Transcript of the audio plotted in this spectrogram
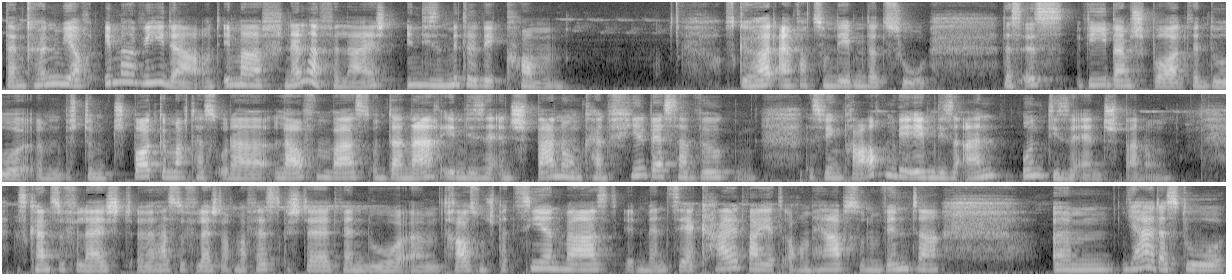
dann können wir auch immer wieder und immer schneller vielleicht in diesen Mittelweg kommen. Es gehört einfach zum Leben dazu. Das ist wie beim Sport, wenn du ähm, bestimmt Sport gemacht hast oder laufen warst und danach eben diese Entspannung kann viel besser wirken. Deswegen brauchen wir eben diese An- und diese Entspannung. Das kannst du vielleicht, äh, hast du vielleicht auch mal festgestellt, wenn du ähm, draußen spazieren warst, wenn es sehr kalt war, jetzt auch im Herbst und im Winter, ähm, ja, dass du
